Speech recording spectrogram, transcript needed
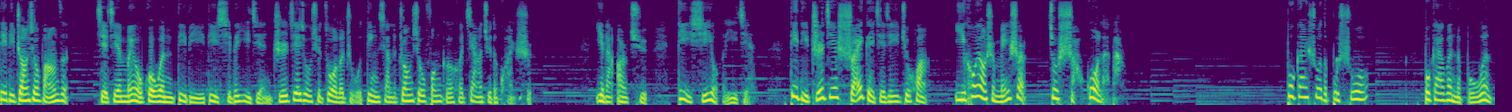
弟弟装修房子，姐姐没有过问弟弟弟媳的意见，直接就去做了主，定下了装修风格和家具的款式。一来二去，弟媳有了意见，弟弟直接甩给姐姐一句话：“以后要是没事儿，就少过来吧。”不该说的不说，不该问的不问，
